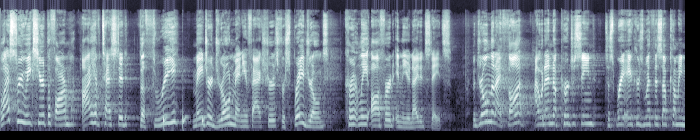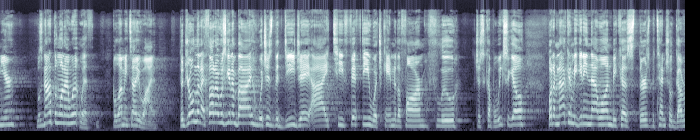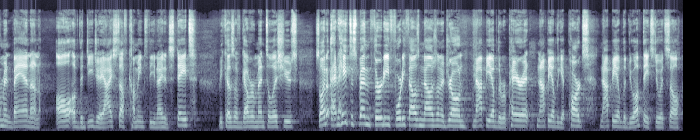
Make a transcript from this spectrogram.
The last three weeks here at the farm, I have tested the three major drone manufacturers for spray drones currently offered in the United States. The drone that I thought I would end up purchasing to spray acres with this upcoming year was not the one I went with, but let me tell you why. The drone that I thought I was gonna buy, which is the DJI T50, which came to the farm, flew just a couple weeks ago, but I'm not gonna be getting that one because there's potential government ban on all of the DJI stuff coming to the United States because of governmental issues. So I'd, I'd hate to spend $30,000, $40,000 on a drone, not be able to repair it, not be able to get parts, not be able to do updates to it. So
